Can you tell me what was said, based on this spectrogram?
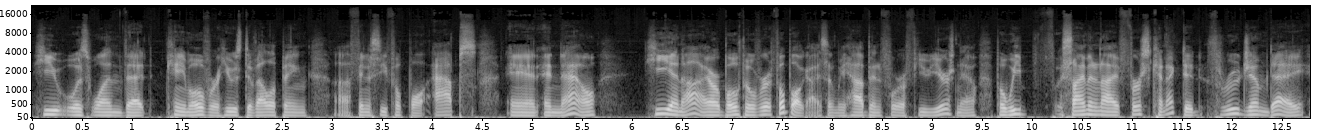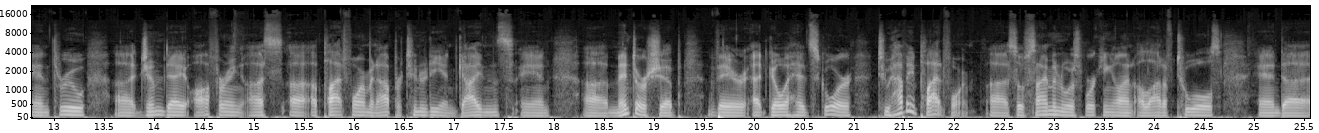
he was one that came over. He was developing uh, fantasy football apps, and and now he and I are both over at Football Guys, and we have been for a few years now. But we, Simon and I, first connected through Jim Day, and through uh, Jim Day offering us uh, a platform, and opportunity, and guidance and uh, mentorship there at Go Ahead Score to have a platform. Uh, so Simon was working on a lot of tools and uh,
